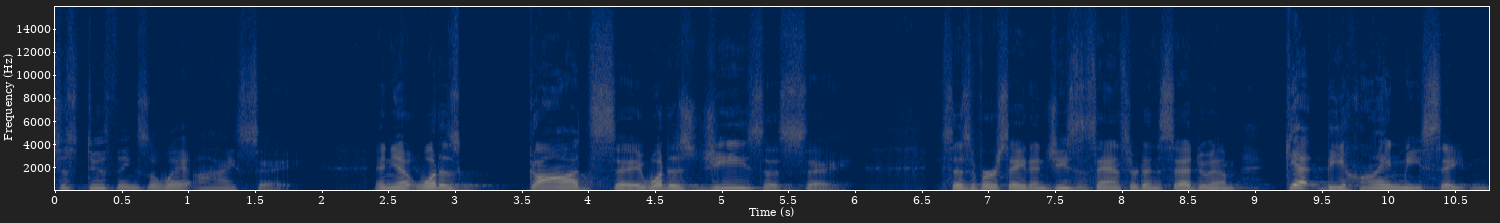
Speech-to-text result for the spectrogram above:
just do things the way I say. And yet what does God say? What does Jesus say? He says in verse 8, and Jesus answered and said to him, "Get behind me, Satan,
